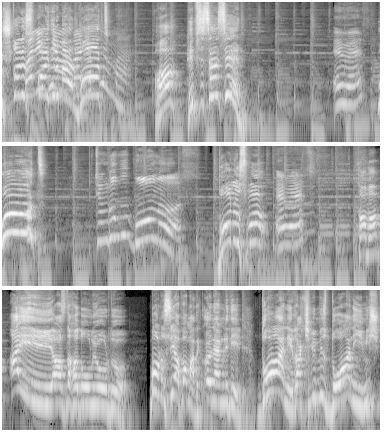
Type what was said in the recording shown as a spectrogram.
3 tane Spider-Man. What? Ha? Hepsi sensin. Evet. What? Çünkü bu bonus. Bonus mu? Evet. Tamam. Ay az daha da oluyordu. Bonusu yapamadık. Önemli değil. Doğani. Rakibimiz Doğani'ymiş.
